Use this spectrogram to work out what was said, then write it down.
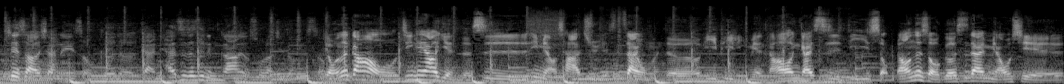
介绍一下那一首歌的概念，还是就是你们刚刚有说到其中一首？有，那刚好我今天要演的是一秒差距，也是在我们的 EP 里面，然后应该是第一首。然后那首歌是在描写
